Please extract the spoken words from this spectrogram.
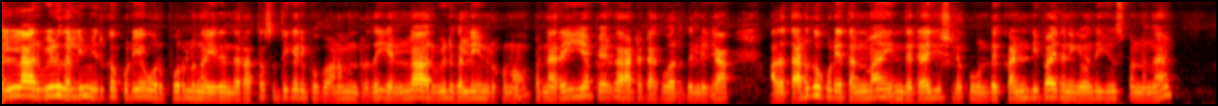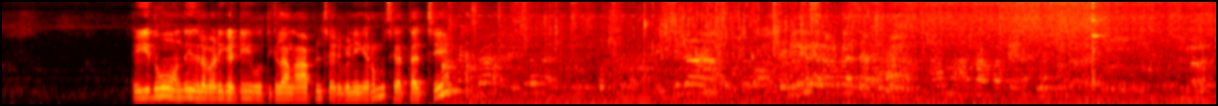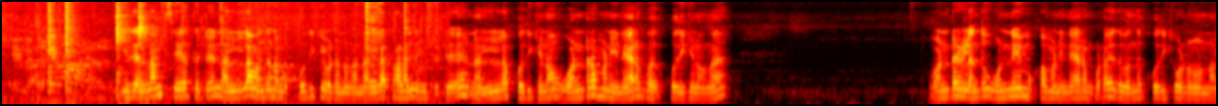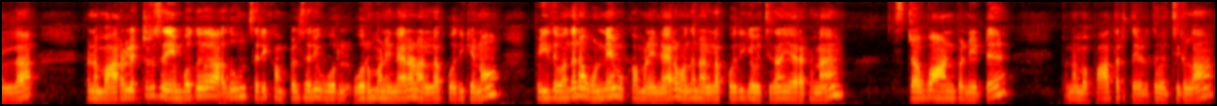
எல்லார் வீடுகள்லையும் இருக்கக்கூடிய ஒரு பொருளுங்க. இது இந்த ரத்த சுத்திகரிப்பு பானம்ன்றது எல்லார் வீடுகள்லையும் இருக்கணும். இப்போ நிறைய பேருக்கு ஹார்ட் அட்டாக் வருது இல்லையா? அதை தடுக்கக்கூடிய தன்மை இந்த டைஜஷனுக்கு உண்டு. கண்டிப்பாக இதை நீங்கள் வந்து யூஸ் பண்ணுங்கள் இப்போ இதுவும் வந்து இதில் வடிகட்டி ஊற்றிக்கலாங்க ஆப்பிள் சைடு வினிகரும் சேர்த்தாச்சு. இதெல்லாம் சேர்த்துட்டு நல்லா வந்து நம்ம கொதிக்க விடணுங்க. நல்லா கலந்து விட்டுட்டு நல்லா கொதிக்கணும். ஒன்றரை மணி நேரம் கொதிக்கணுங்க. ஒன்றரைலேருந்து ஒன்றே முக்கால் மணி நேரம் கூட இது வந்து கொதிக்க விடணும் நல்லா. இப்போ நம்ம அரை லிட்டர் செய்யும்போது அதுவும் சரி கம்பல்சரி ஒரு ஒரு மணி நேரம் நல்லா கொதிக்கணும். இப்போ இது வந்து நான் ஒன்றே முக்கால் மணி நேரம் வந்து நல்லா கொதிக்க வச்சு தான் இறக்குனேன். ஸ்டவ் ஆன் பண்ணிவிட்டு இப்போ நம்ம பாத்திரத்தை எடுத்து வச்சுக்கலாம்.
